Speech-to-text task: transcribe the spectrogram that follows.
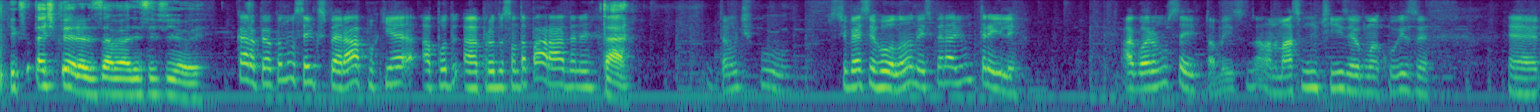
O que, que você tá esperando, Samuel, desse filme? Cara, pior que eu não sei o que esperar porque a, produ- a produção tá parada, né? Tá. Então, tipo, se estivesse rolando, eu esperaria um trailer. Agora eu não sei, talvez, lá, no máximo um teaser, alguma coisa. é,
